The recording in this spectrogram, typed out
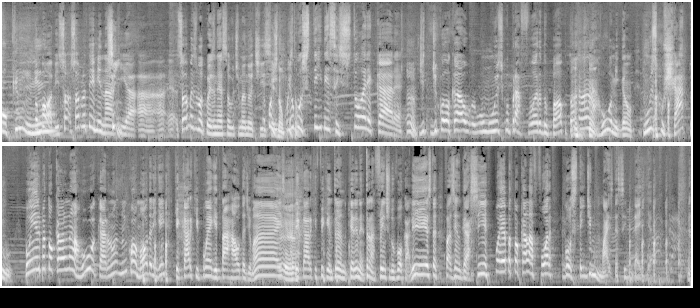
O Ô, crânio. Bob, só, só pra eu terminar Sim. aqui, a, a- a- é, só mais uma coisa nessa última notícia. Pois não, pois eu não. gostei dessa história, cara, Hum. de, de colocar o, o músico pra fora do palco. Toca lá na rua, amigão. Músico chato. Põe ele pra tocar lá na rua, cara. Não, não incomoda ninguém. Que cara que põe a guitarra alta demais. É. Que cara que fica entrando, querendo entrar na frente do vocalista, fazendo gracinha. Põe ele pra tocar lá fora. Gostei demais dessa ideia. É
